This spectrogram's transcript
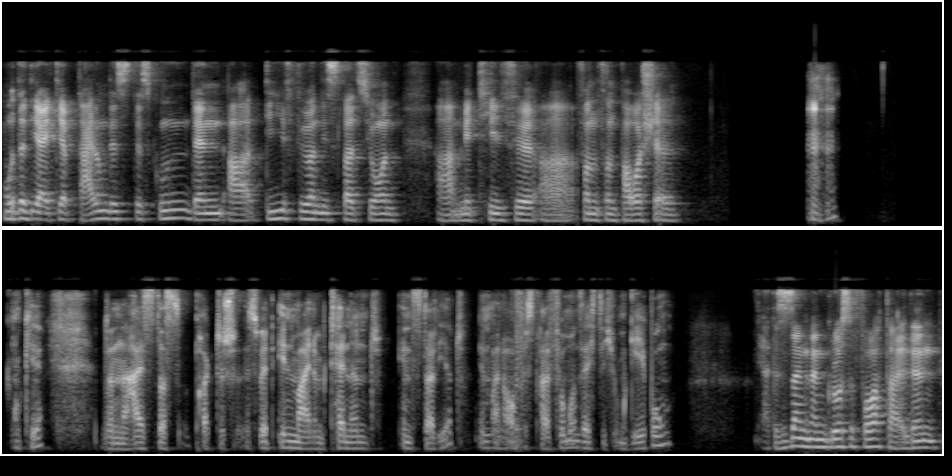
Oder die IT-Abteilung des, des Kunden, denn äh, die führen die Installation äh, mit Hilfe äh, von, von PowerShell. Mhm. Okay, dann heißt das praktisch, es wird in meinem Tenant installiert, in meiner Office 365 Umgebung. Ja, das ist ein, ein großer Vorteil, denn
